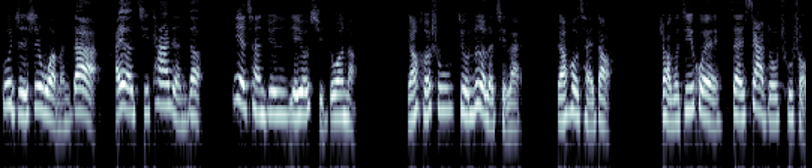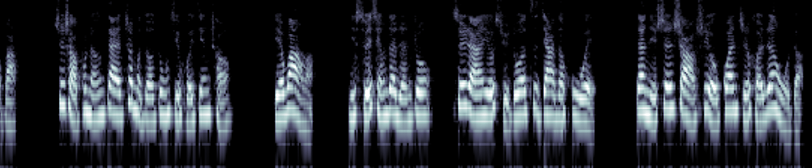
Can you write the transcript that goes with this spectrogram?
不只是我们的，还有其他人的。聂参军也有许多呢。”杨和叔就乐了起来。然后才道：“找个机会在下周出手吧，至少不能带这么多东西回京城。别忘了，你随行的人中虽然有许多自家的护卫，但你身上是有官职和任务的。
